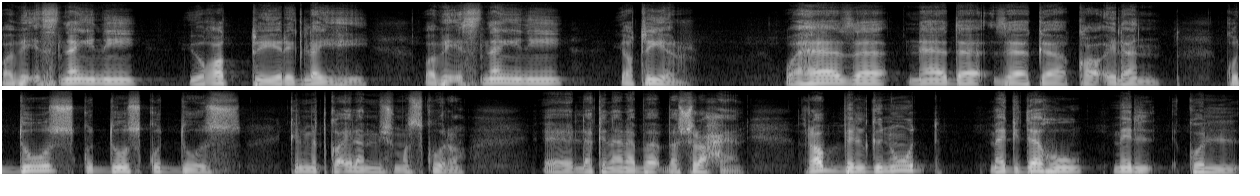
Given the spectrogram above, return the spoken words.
وبإثنين يغطي رجليه وبإثنين يطير. وهذا نادى ذاك قائلا قدوس قدوس قدوس. كلمة قائلا مش مذكورة لكن أنا بشرحها يعني. رب الجنود مجده ملء كل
